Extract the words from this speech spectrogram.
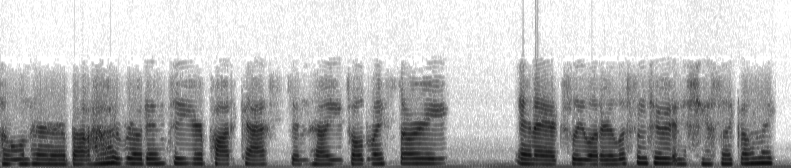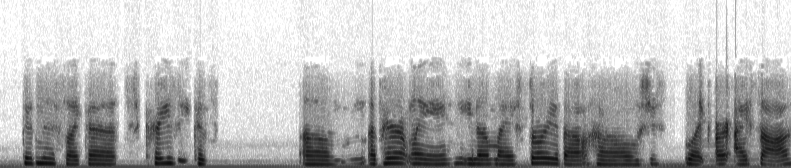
telling her about how I wrote into your podcast and how you told my story. And I actually let her listen to it. And she was like, oh my goodness, like, uh, it's crazy. Because um, apparently, you know, my story about how she's like, or I saw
